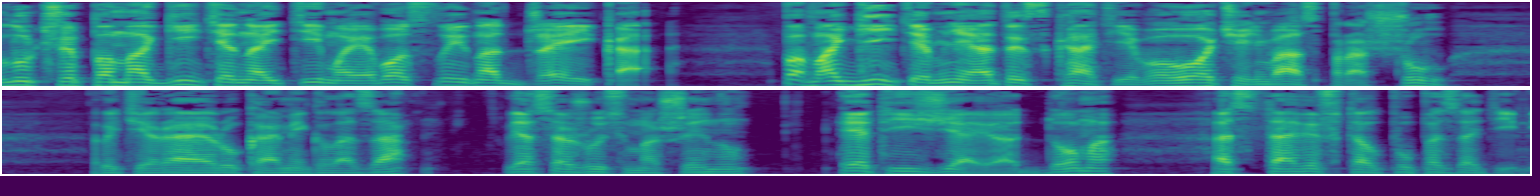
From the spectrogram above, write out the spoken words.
Лучше помогите найти моего сына Джейка. Помогите мне отыскать его, очень вас прошу. Вытирая руками глаза, я сажусь в машину и отъезжаю от дома, оставив толпу позади.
